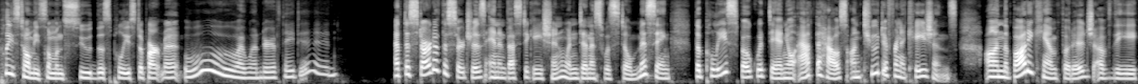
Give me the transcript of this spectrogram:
Please tell me someone sued this police department. Ooh, I wonder if they did. At the start of the searches and investigation, when Dennis was still missing, the police spoke with Daniel at the house on two different occasions. On the body cam footage of the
